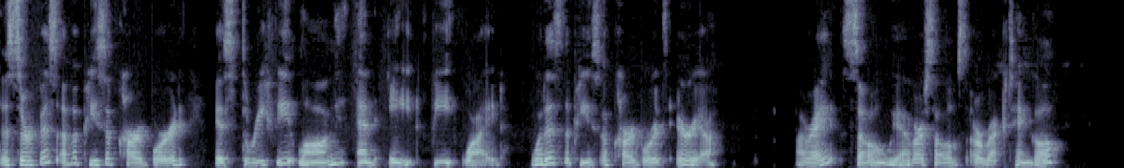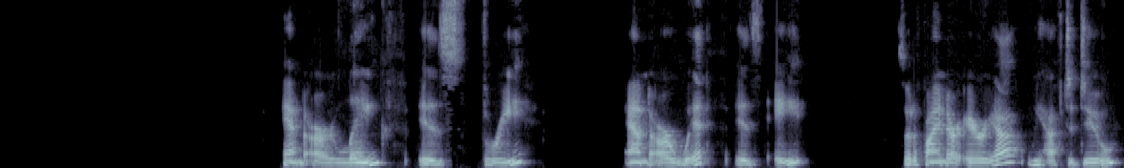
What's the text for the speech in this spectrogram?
The surface of a piece of cardboard is 3 feet long and 8 feet wide. what is the piece of cardboard's area? All right, so we have ourselves a rectangle. And our length is 3. And our width is 8. So to find our area, we have to do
